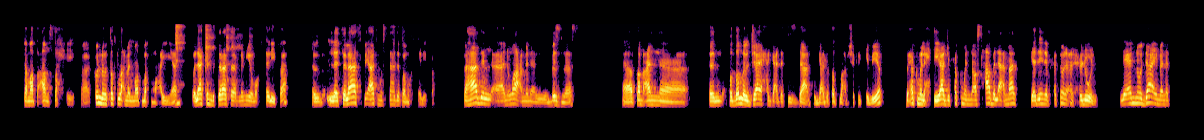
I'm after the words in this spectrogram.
كمطعم صحي. فكله تطلع من مطبخ معين ولكن بثلاثه منيو مختلفة لثلاث فئات مستهدفة مختلفة. فهذه الأنواع من ال business آه، طبعا آه، في ظل الجائحة قاعدة تزداد وقاعدة تطلع بشكل كبير بحكم الاحتياج وبحكم انه أصحاب الأعمال قاعدين يبحثون عن حلول. لأنه دائما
